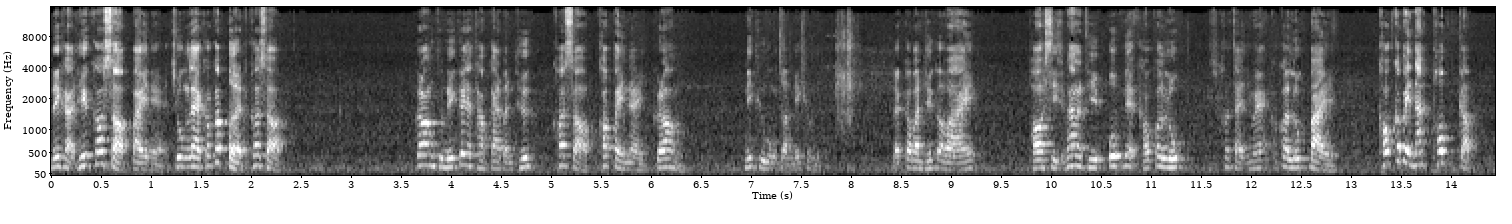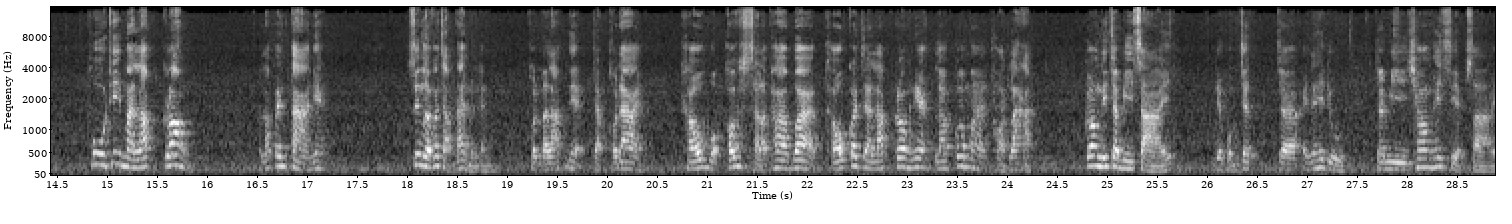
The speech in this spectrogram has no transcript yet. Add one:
ในขณะที่ข้อสอบไปเนี่ยช่วงแรกเขาก็เปิดข้อสอบ กล้องตัวนี้ก็จะทำการบันทึกข้อสอบเข้าไปในกล้อง นี่คือวงจรอิเล็กทรอนิกส์แล้วก็บันทึกเอาไว้ พอ 45 นาทีปุ๊บเนี่ยเขาก็ลุกเข้าใจใช่ไหมเขาก็ลุกไปเขาก็ไปนัดพบกับผู้ที่มารับกล้องรับเป็นตาเนี่ยซึ่งเราก็จับได้เหมือนกัน คนมารับเนี่ยจับเขาได้เขาบอกเขาสารภาพว่าเขาก็จะรับกล้องเนี่ยแล้วก็มาถอดรหัส กล้องนี้จะมีสาย เดี๋ยวผมจะจะไอ้นั่ให้ดู จะมีช่องให้เสียบสาย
